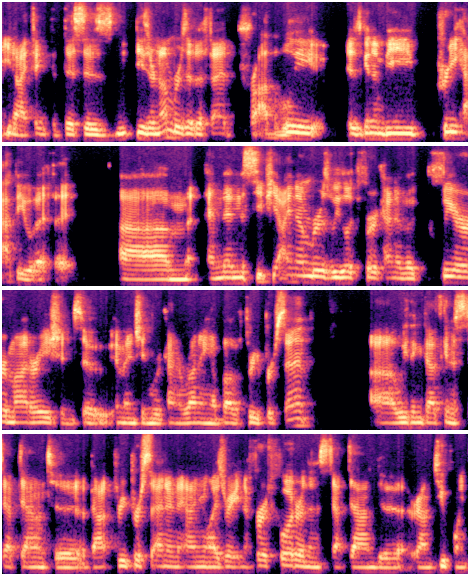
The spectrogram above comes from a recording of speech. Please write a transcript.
you know, I think that this is these are numbers that the Fed probably is going to be pretty happy with it. Um, and then the CPI numbers, we look for kind of a clearer moderation. So I mentioned we're kind of running above 3%. Uh, we think that's going to step down to about 3% at an annualized rate in the first quarter, and then step down to around 2.6%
